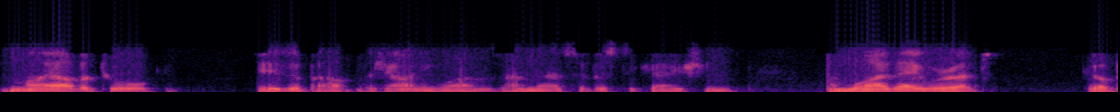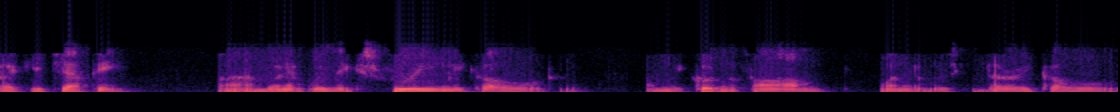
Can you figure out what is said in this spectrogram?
my other talk is about the Shining Ones and their sophistication and why they were at Göbekli Tepe um, when it was extremely cold, and we couldn't farm when it was very cold,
